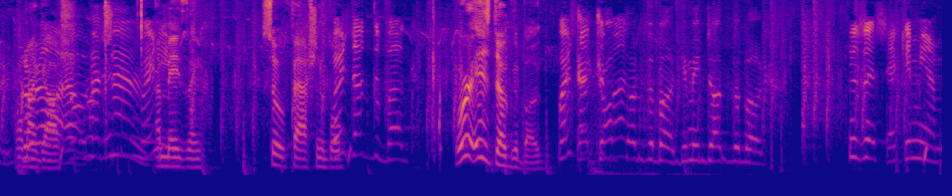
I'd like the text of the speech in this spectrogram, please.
Oh my gosh. Oh, that's it. Amazing. So fashionable. Where's Doug the Bug? Where is Doug the Bug? Where's Yeah, Doug the drop Bug? Doug the bug. Give me Doug the bug. Who's this? Yeah, give me him.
